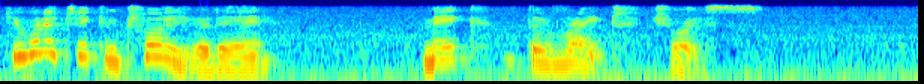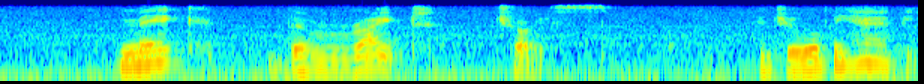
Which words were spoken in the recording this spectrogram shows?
if you want to take control of your day, make the right choice. Make the right choice, and you will be happy.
